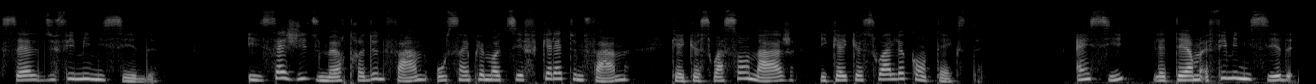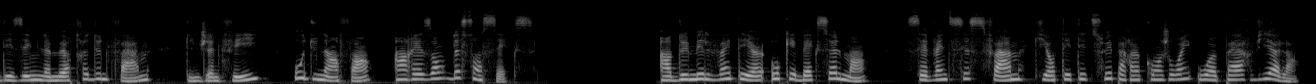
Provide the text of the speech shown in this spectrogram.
celle du féminicide. Il s'agit du meurtre d'une femme au simple motif qu'elle est une femme, quel que soit son âge et quel que soit le contexte. Ainsi, le terme féminicide désigne le meurtre d'une femme, d'une jeune fille ou d'une enfant en raison de son sexe. En 2021, au Québec seulement, c'est 26 femmes qui ont été tuées par un conjoint ou un père violent.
